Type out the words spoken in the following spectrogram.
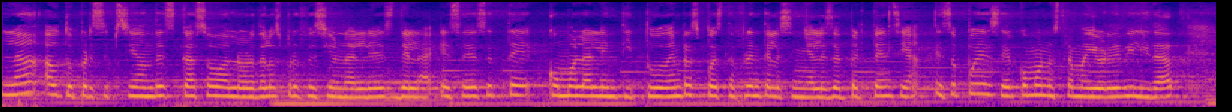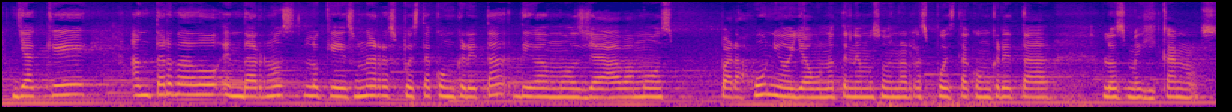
la autopercepción de escaso valor de los profesionales de la SST como la lentitud en respuesta frente a las señales de advertencia. Eso puede ser como nuestra mayor debilidad, ya que han tardado en darnos lo que es una respuesta concreta, digamos, ya vamos para junio y aún no tenemos una respuesta concreta los mexicanos.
